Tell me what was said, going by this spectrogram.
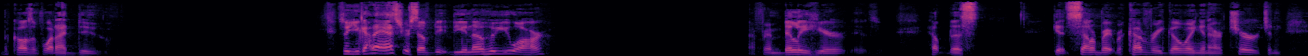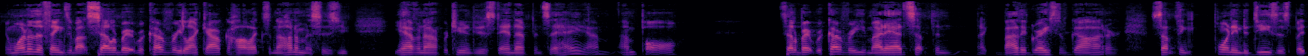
because of what I do. So you got to ask yourself do, do, you know who you are? My friend Billy here helped us get Celebrate Recovery going in our church. And, and one of the things about Celebrate Recovery, like Alcoholics Anonymous, is you, you have an opportunity to stand up and say, Hey, I'm, I'm Paul. Celebrate Recovery, you might add something like by the grace of God or something pointing to Jesus, but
